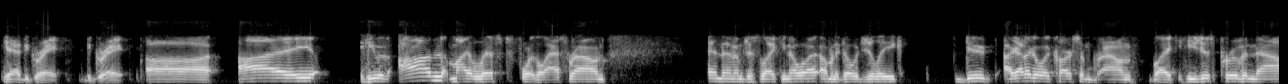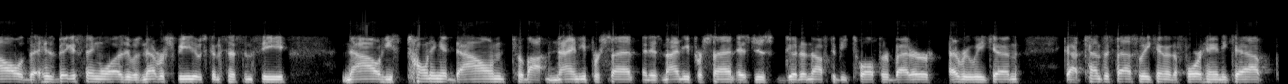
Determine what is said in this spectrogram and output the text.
yeah, it'd be great. It'd be great. Uh, I he was on my list for the last round, and then I'm just like, you know what? I'm gonna go with Jalek. Dude, I gotta go with Carson Brown. Like he's just proven now that his biggest thing was it was never speed, it was consistency. Now he's toning it down to about 90%, and his 90% is just good enough to be 12th or better every weekend. Got 10th this past weekend at a four handicap.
